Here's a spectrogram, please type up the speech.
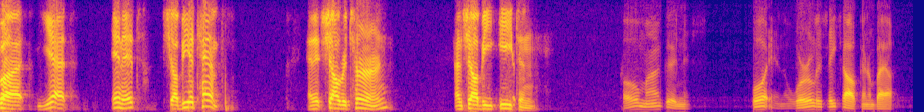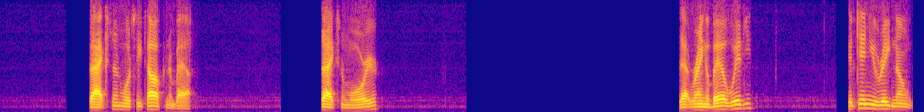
But yet in it shall be a tenth, and it shall return, and shall be eaten. Oh my goodness. What in the world is he talking about? Saxon, what's he talking about? Saxon warrior. That ring a bell with you? Continue reading on.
